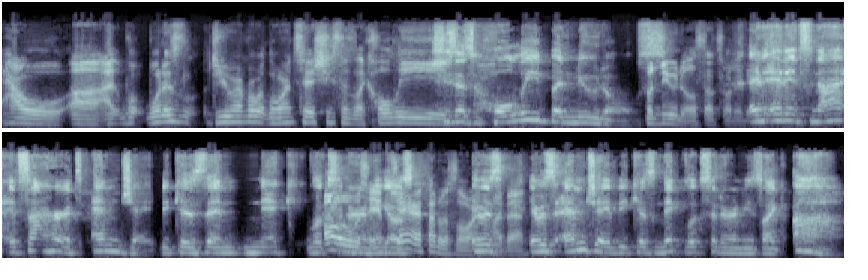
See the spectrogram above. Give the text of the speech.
How uh, I, what, is? Do you remember what Lauren says? She says like holy She says, "Holy benoodles. Benoodles, That's what it is. and, and it's not it's not her. It's MJ because then Nick looks oh, at it her was and he MJ. goes, I thought it was Lauren. "It my was bad. it was MJ because Nick looks at her and he's like, ah."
